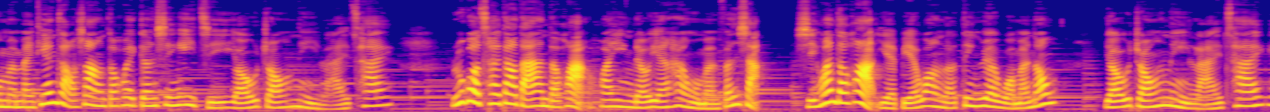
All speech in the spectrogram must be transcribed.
我们每天早上都会更新一集，有种你来猜。如果猜到答案的话，欢迎留言和我们分享。喜欢的话，也别忘了订阅我们哦。有种你来猜，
